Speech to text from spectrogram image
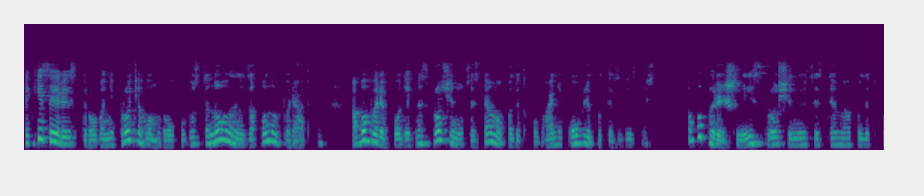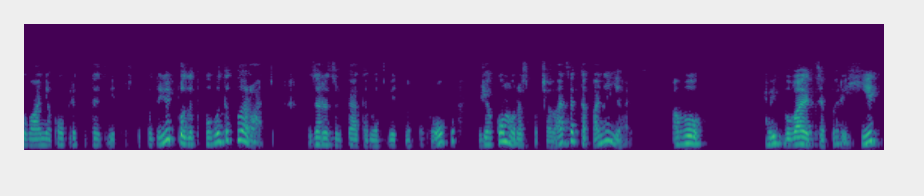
які зареєстровані протягом року в установленому законом порядку або переходять на спрощену систему оподаткування, обліку та звітності або перейшли з спрощеної системи оподаткування обліку та звітності, подають податкову декларацію за результатами звітного року, в якому розпочалася така діяльність, або відбувається перехід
